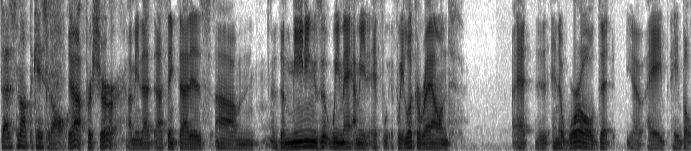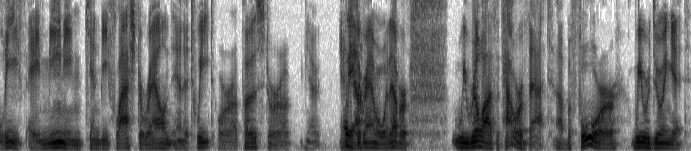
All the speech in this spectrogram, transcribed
that's not the case at all. Yeah, for sure. I mean, that, I think that is um, the meanings that we may. I mean, if, if we look around at in a world that you know a, a belief, a meaning can be flashed around in a tweet or a post or a you know Instagram oh, yeah. or whatever, we realize the power of that. Uh, before we were doing it,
